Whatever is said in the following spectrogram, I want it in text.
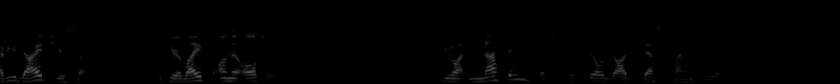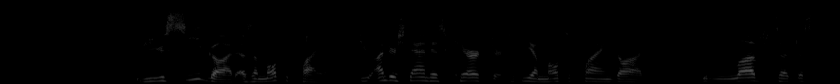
Have you died to yourself? Is your life on the altar? Do you want nothing but to fulfill God's best plan for your life? Do you see God as a multiplier? Do you understand his character to be a multiplying God who loves to just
